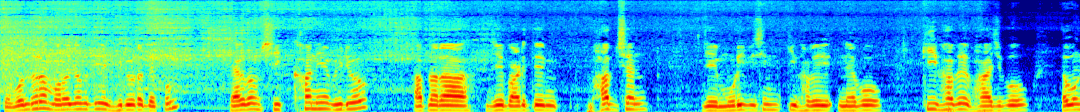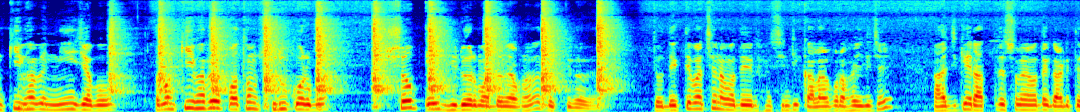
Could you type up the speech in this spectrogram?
তো বন্ধুরা, মনোযোগ দিয়ে ভিডিওটা দেখুন। একদম শিক্ষা নিয়ে ভিডিও। আপনারা যে বাড়িতে ভাবছেন যে মুড়ি মেশিন কীভাবে নেব কীভাবে ভাজবো এবং কীভাবে নিয়ে যাব এবং কীভাবে প্রথম শুরু করব সব এই ভিডিওর মাধ্যমে আপনারা দেখতে পাবেন। তো দেখতে পাচ্ছেন আমাদের মেশিনটি কালার করা হয়ে গেছে। আজকে রাত্রের সময় আমাদের গাড়িতে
